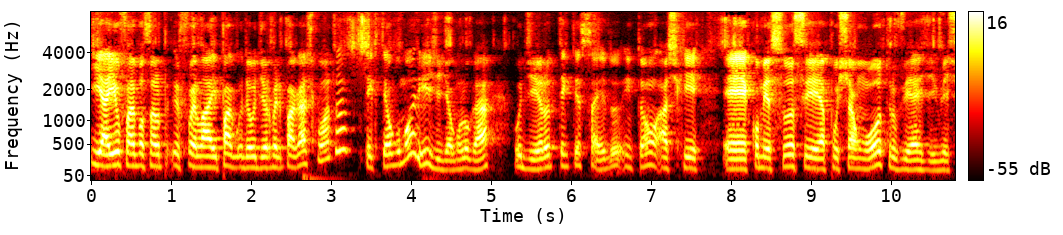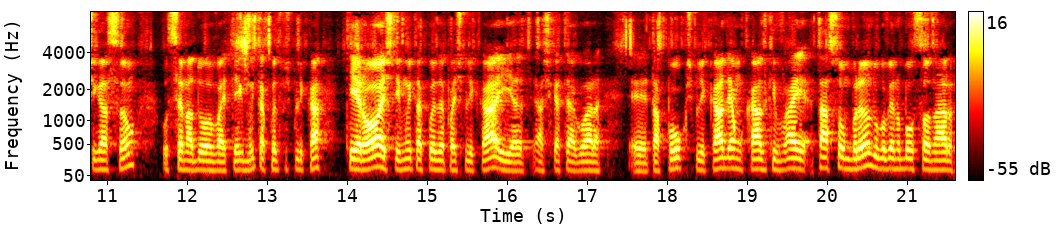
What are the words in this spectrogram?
e aí o Flávio Bolsonaro foi lá e pagou, deu o dinheiro para ele pagar as contas, tem que ter alguma origem de algum lugar, o dinheiro tem que ter saído. Então, acho que é, começou-se a puxar um outro viés de investigação. O senador vai ter muita coisa para explicar. Queiroz tem muita coisa para explicar e acho que até agora está é, tá pouco explicado. É um caso que vai estar tá assombrando o governo Bolsonaro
